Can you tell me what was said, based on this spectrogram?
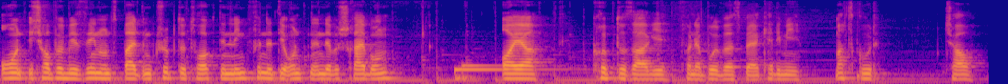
Und ich hoffe, wir sehen uns bald im Crypto Talk. Den Link findet ihr unten in der Beschreibung. Euer Kryptosagi von der Bulversberg Academy. Macht's gut. Ciao.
